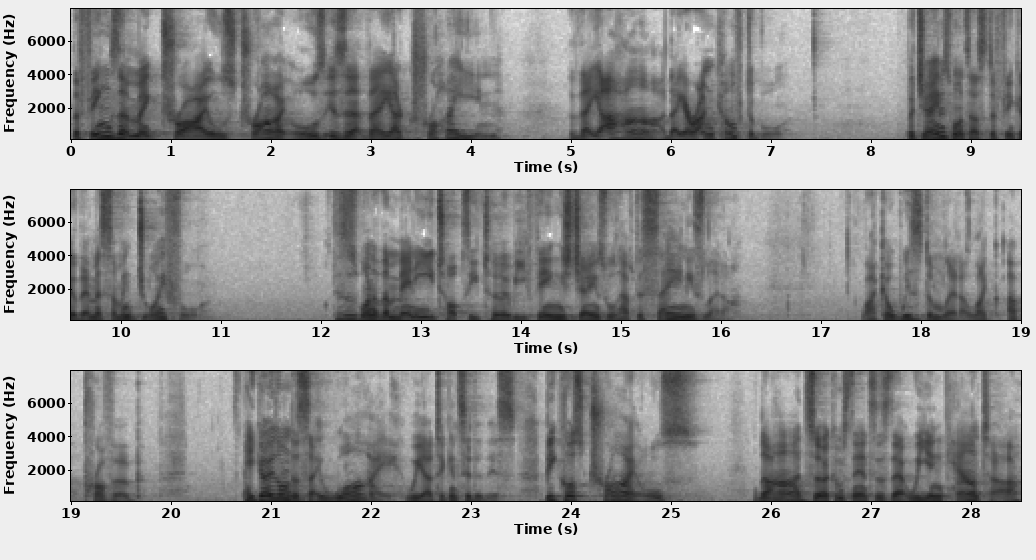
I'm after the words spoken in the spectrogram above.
The things that make trials trials is that they are trying, they are hard, they are uncomfortable. But James wants us to think of them as something joyful. This is one of the many topsy turvy things James will have to say in his letter, like a wisdom letter, like a proverb. He goes on to say why we are to consider this. Because trials, the hard circumstances that we encounter,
